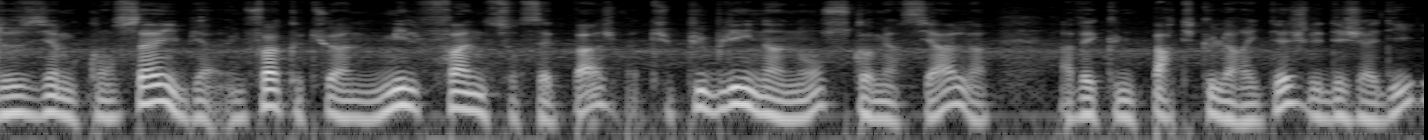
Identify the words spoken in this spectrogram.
deuxième conseil, eh bien, une fois que tu as 1000 fans sur cette page, bah, tu publies une annonce commerciale avec une particularité, je l'ai déjà dit,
